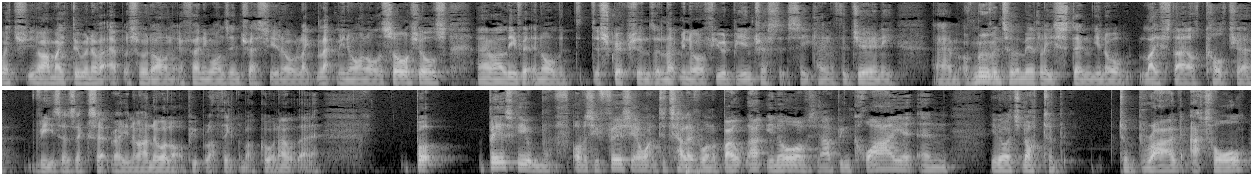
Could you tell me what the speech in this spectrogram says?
which you know I might do another episode on if anyone's interested. You know, like let me know on all the socials, and um, I'll leave it in all the d- descriptions, and let me know if you would be interested to see kind of the journey um, of moving to the Middle East and you know lifestyle, culture, visas, etc. You know, I know a lot of people are thinking about going out there, but basically, obviously, firstly, I wanted to tell everyone about that. You know, obviously, I've been quiet, and you know, it's not to to brag at all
